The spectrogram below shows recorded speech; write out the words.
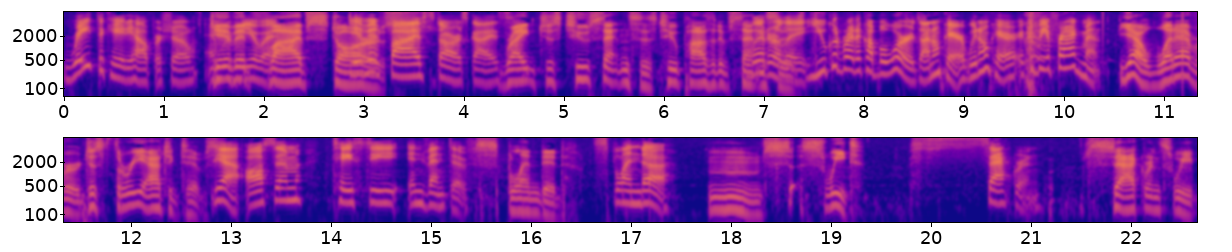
rate the Katie Halper Show, and Give it review five stars. Give it five stars, guys. Write just two sentences, two positive sentences. Literally. You could write a couple words. I don't care. We don't care. It could be a fragment. Yeah, whatever. Just three adjectives. Yeah. Awesome, tasty, inventive, Splendid. splenda, Mmm. S- sweet. saccharine. Saccharine sweet.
